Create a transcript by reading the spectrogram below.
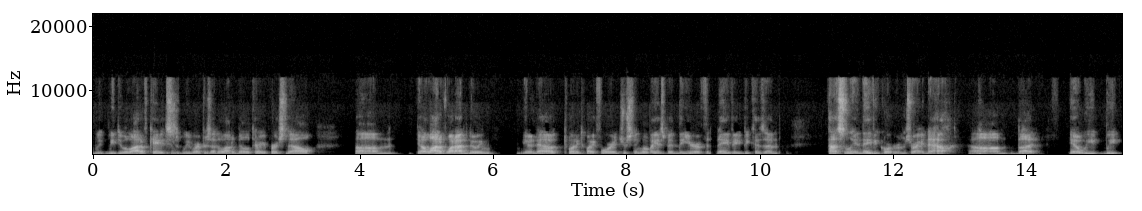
we, we do a lot of cases. We represent a lot of military personnel. Um, you know, a lot of what I'm doing, you know, now 2024, interestingly, has been the year of the Navy because I'm constantly in Navy courtrooms right now. Um, but you know, we we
